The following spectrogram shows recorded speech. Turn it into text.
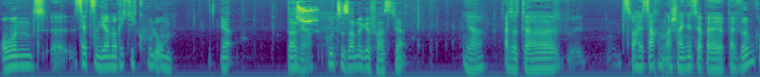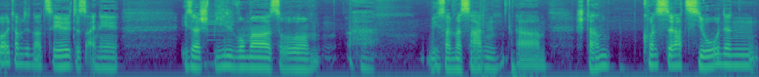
und äh, setzen die ja noch richtig cool um. Ja, das ja. ist gut zusammengefasst, ja. Ja, also da zwei Sachen erscheinen jetzt ja bei, bei Würmgold, haben sie noch erzählt. Das eine ist ein Spiel, wo man so, wie soll man sagen, ähm, Sternkonstellationen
